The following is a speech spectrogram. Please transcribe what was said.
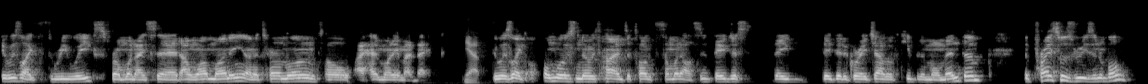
it was like three weeks from when I said I want money on a term loan until I had money in my bank. Yep. There was like almost no time to talk to someone else. They just they they did a great job of keeping the momentum. The price was reasonable.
